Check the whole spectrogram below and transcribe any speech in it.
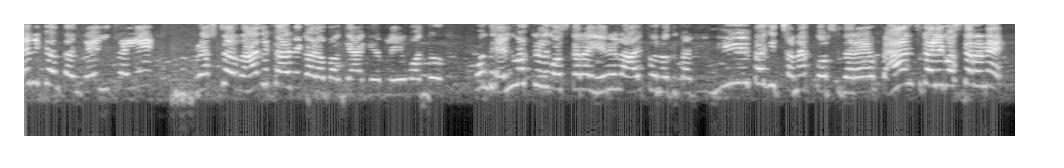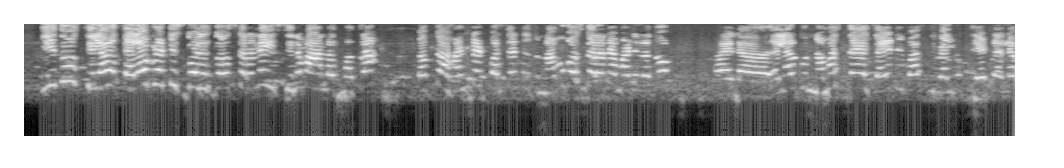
ಏನಕ್ಕೆ ಅಂತಂದ್ರೆ ಇದ್ರಲ್ಲಿ ಭ್ರಷ್ಟ ರಾಜಕಾರಣಿಗಳ ಬಗ್ಗೆ ಆಗಿರ್ಲಿ, ಒಂದು ಒಂದು ಹೆಣ್ಮಕ್ಳಿಗೋಸ್ಕರ ಏನೆಲ್ಲ ಆಯ್ತು ಅನ್ನೋದಕ್ಕಾಗಿ ನೀಟಾಗಿ ಚೆನ್ನಾಗಿ ತೋರಿಸಿದ್ದಾರೆ. ಫ್ಯಾನ್ಸ್ ಗಳಿಗೋಸ್ಕರನೇ ಇದು ಸೆಲೆಬ್ರಿಟೀಸ್ ಗಳಿಗೋಸ್ಕರನೇ ಈ ಸಿನಿಮಾ ಅನ್ನೋದು ಮಾತ್ರ ಪಕ್ಕ ಹಂಡ್ರೆಡ್ ಪರ್ಸೆಂಟ್ ಇದು ನಮಗೋಸ್ಕರನೇ ಮಾಡಿರೋದು. ಅಂಡ್ ಎಲ್ಲರಿಗೂ ನಮಸ್ತೆ. ಜೈ ಡಿವಾಸ್ ನೀವೆಲ್ಲರೂ ಥಿಯೇಟರ್ ಅಲ್ಲೇ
